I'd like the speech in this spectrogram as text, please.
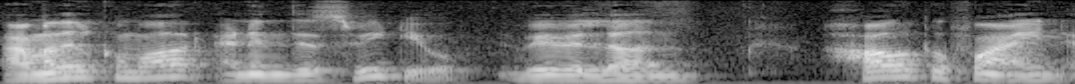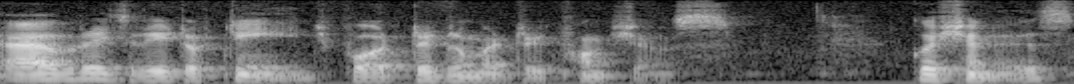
I'm Anil Kumar and in this video we will learn how to find average rate of change for trigonometric functions. Question is,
